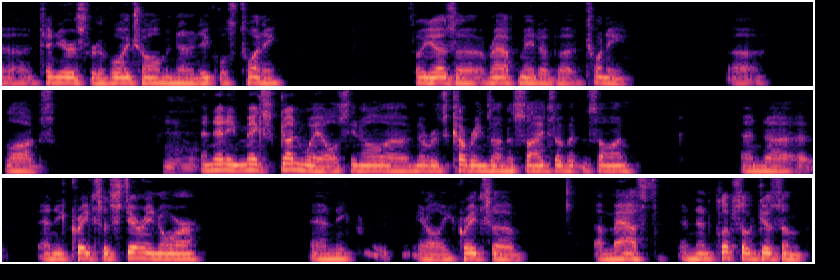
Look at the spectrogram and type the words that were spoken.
uh, 10 years for the voyage home, and then it equals 20. So he has a raft made of uh, 20 uh, logs. hmm And then he makes gunwales, you know, uh, in other words, coverings on the sides of it and so on. And uh, and he creates a steering oar, and he, you know, he creates a a mast, and then Calypso gives him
